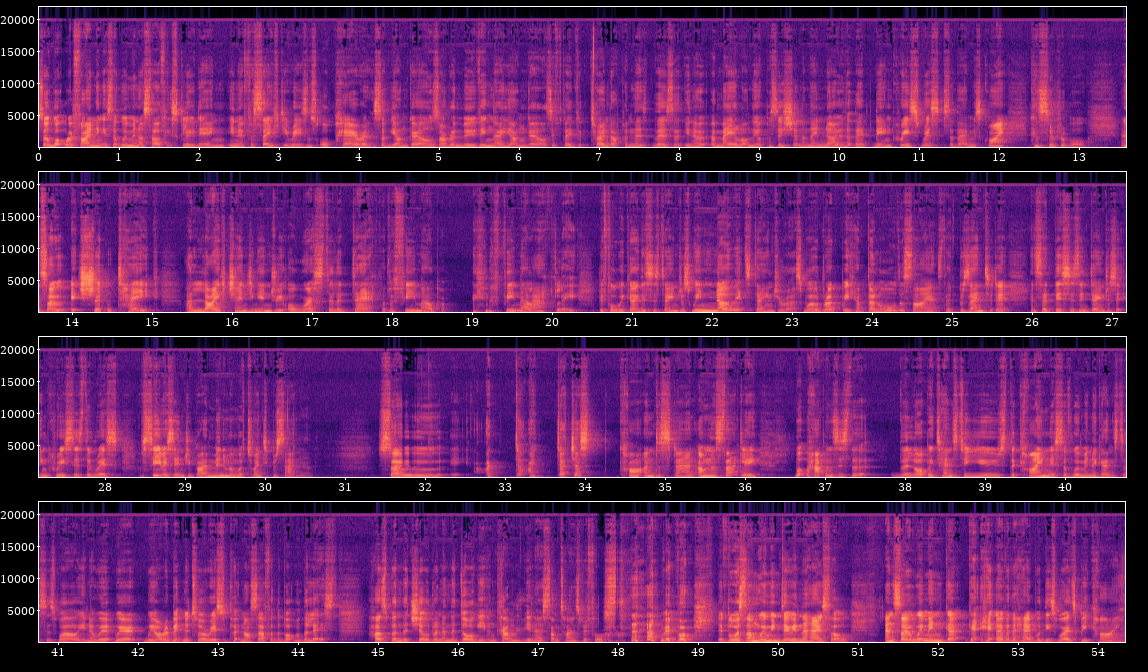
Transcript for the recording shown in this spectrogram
So what we're finding is that women are self-excluding, you know, for safety reasons, or parents of young girls are removing their young girls if they've turned up and there's, there's a, you know, a male on the opposition, and they know that the increased risk to them is quite considerable, and so it shouldn't take a life-changing injury, or worse still, a death of a female a female athlete before we go, this is dangerous. We know it's dangerous. World Rugby have done all the science, they've presented it and said this isn't dangerous. It increases the risk of serious injury by a minimum of 20%. Yeah. So I, I, I, just can't understand. I mean, sadly, what happens is that the lobby tends to use the kindness of women against us as well. You know, we're, we're, we are a bit notorious for putting ourselves at the bottom of the list. Husband, the children, and the dog even come, you know, sometimes before, before, before some women do in the household. And so women get, get hit over the head with these words, be kind.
